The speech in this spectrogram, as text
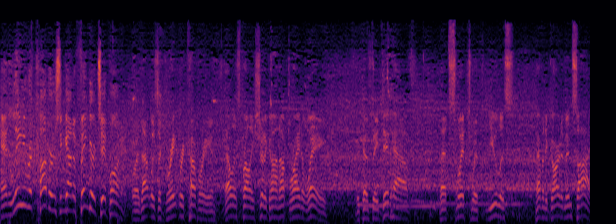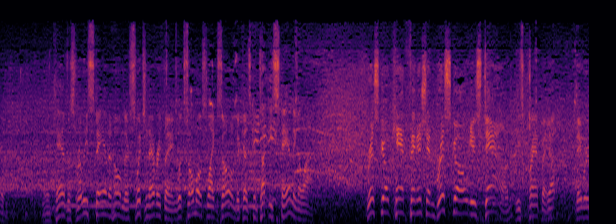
And Lee recovers and got a fingertip on it. Boy, that was a great recovery. And Ellis probably should have gone up right away because they did have that switch with Ulis having to guard him inside. And Kansas really staying at home. They're switching everything. Looks almost like zone because Kentucky's standing a lot. Briscoe can't finish, and Briscoe is down. He's cramping. Yep. They were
